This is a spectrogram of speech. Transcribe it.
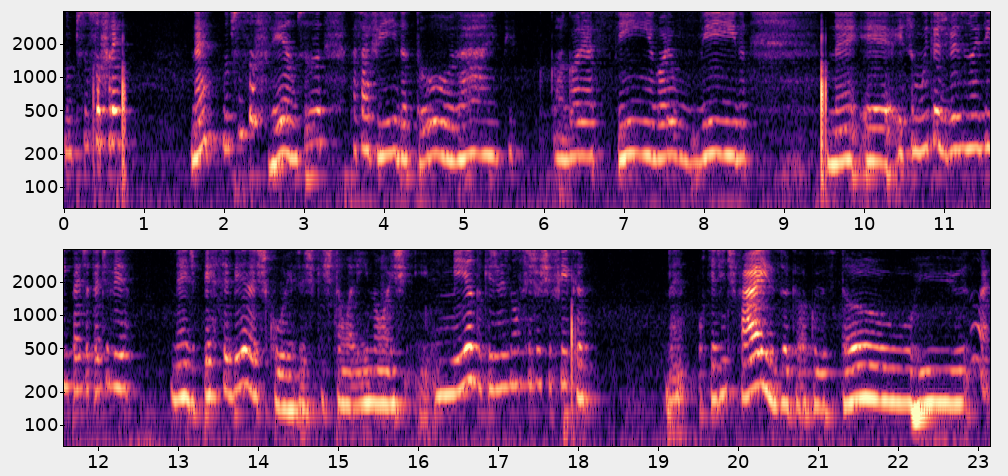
Não precisa sofrer, né? Não precisa sofrer, não precisa passar a vida toda. Ai, agora é assim, agora eu vi. Né? É, isso muitas vezes nos impede até de ver né, de perceber as coisas que estão ali em nós, um medo que às vezes não se justifica, né? Porque a gente faz aquela coisa assim tão horrível, não é?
